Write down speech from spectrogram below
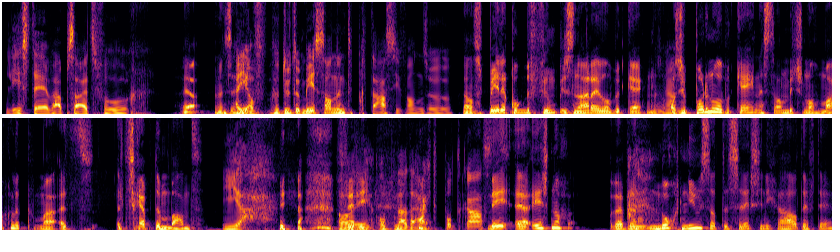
leest hij websites voor... Ja, hij, of je doet er meestal een interpretatie van. Zo. Dan speel ik ook de filmpjes naar hij wil bekijken. Als je porno wil bekijken, is het wel een beetje nog makkelijk, maar het, het schept een band. Ja. ja oh, op naar de echte podcast. Nee, uh, eerst nog we hebben ah. nog nieuws dat de selectie niet gehaald heeft. Hè?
